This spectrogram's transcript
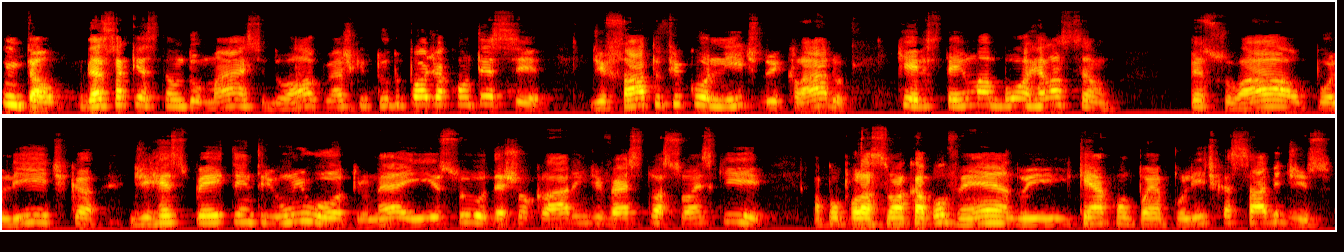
Então, dessa questão do Márcio, do Alckmin, acho que tudo pode acontecer. De fato, ficou nítido e claro que eles têm uma boa relação pessoal, política, de respeito entre um e o outro, né? E isso deixou claro em diversas situações que a população acabou vendo e quem acompanha a política sabe disso.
